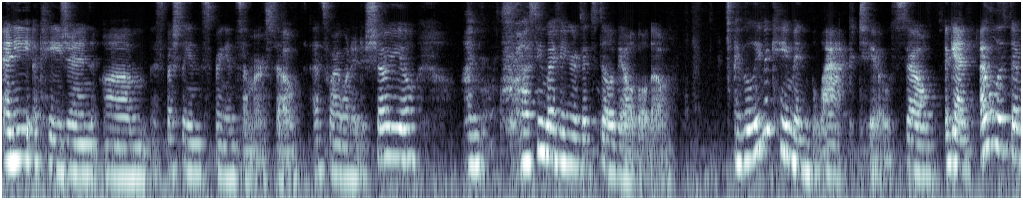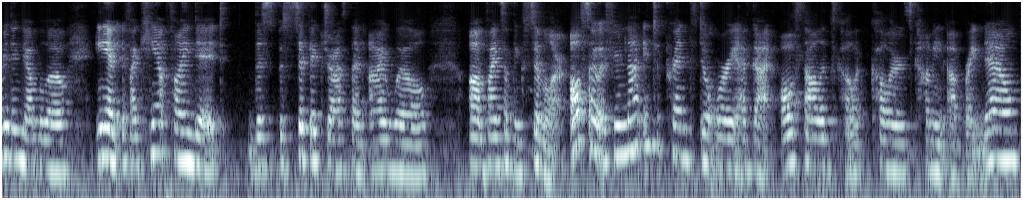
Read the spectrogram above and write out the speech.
any occasion, um, especially in spring and summer. So that's why I wanted to show you. I'm crossing my fingers it's still available though. I believe it came in black too. So again, I will list everything down below. And if I can't find it, the specific dress, then I will um, find something similar. Also, if you're not into prints, don't worry. I've got all solids color, colors coming up right now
